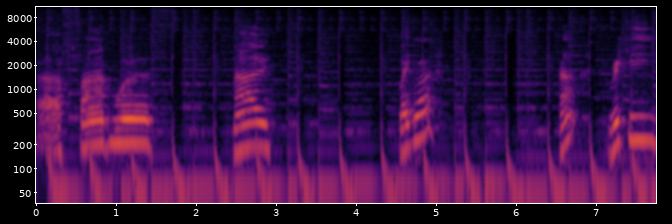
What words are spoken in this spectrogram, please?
Uh, Farnworth? No. Legler? Huh? Riki?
